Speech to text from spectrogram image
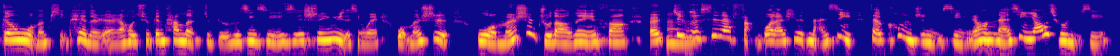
跟我们匹配的人，然后去跟他们，就比如说进行一些生育的行为。我们是我们是主导的那一方，而这个现在反过来是男性在控制女性，然后男性要求女性，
